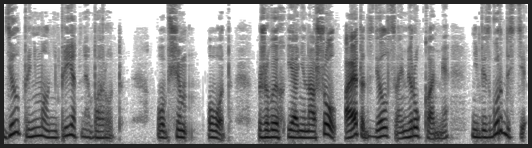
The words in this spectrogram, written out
Дело принимал неприятный оборот. В общем, вот, живых я не нашел, а этот сделал своими руками. Не без гордости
